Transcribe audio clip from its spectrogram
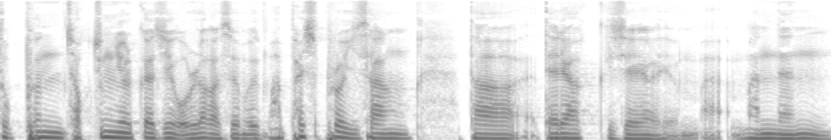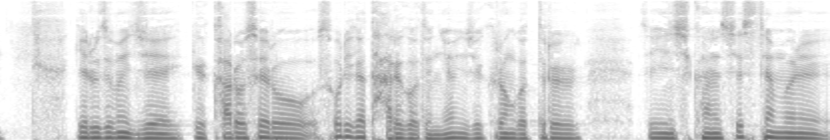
높은 적중률까지 올라갔어요. 뭐한80% 이상 다 대략 이제 맞는 예를 들면 이제 그 가로 세로 소리가 다르거든요. 이제 그런 것들을 이제 인식하는 시스템을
